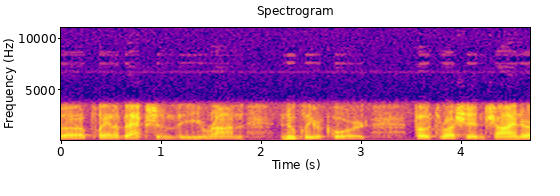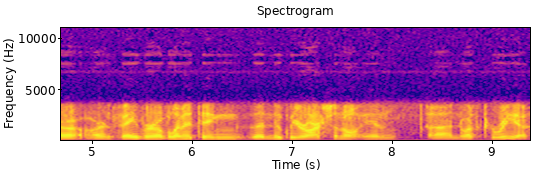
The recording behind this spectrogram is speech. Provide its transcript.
uh, Plan of Action, the Iran Nuclear Accord. Both Russia and China are in favor of limiting the nuclear arsenal in uh, North Korea,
